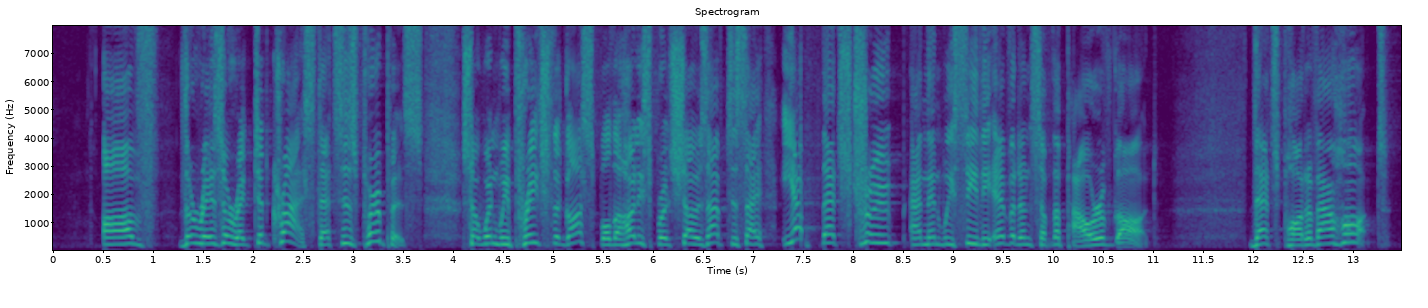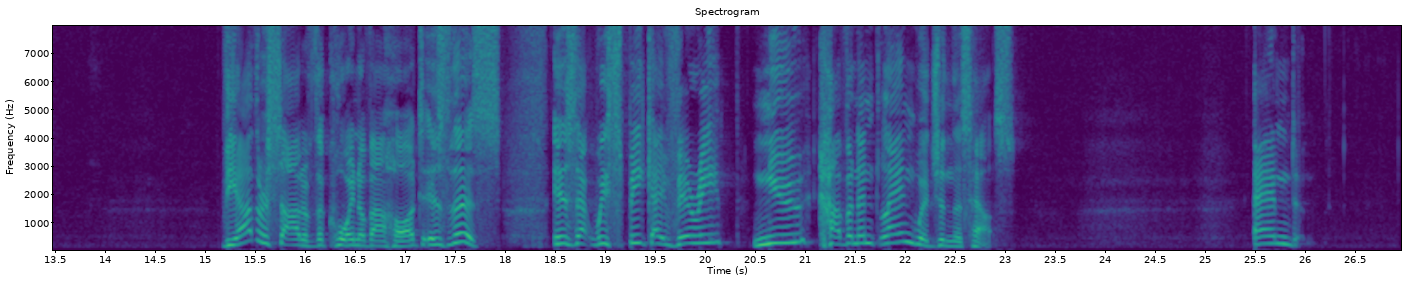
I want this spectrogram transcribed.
of the resurrected Christ. That's his purpose. So when we preach the gospel, the Holy Spirit shows up to say, Yep, that's true. And then we see the evidence of the power of God. That's part of our heart. The other side of the coin of our heart is this is that we speak a very new covenant language in this house. And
